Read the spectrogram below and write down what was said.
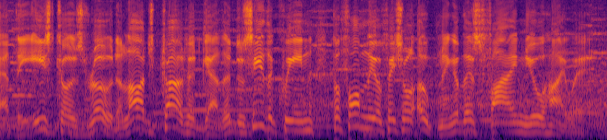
At the East Coast Road, a large crowd had gathered to see the Queen perform the official opening of this fine new highway.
